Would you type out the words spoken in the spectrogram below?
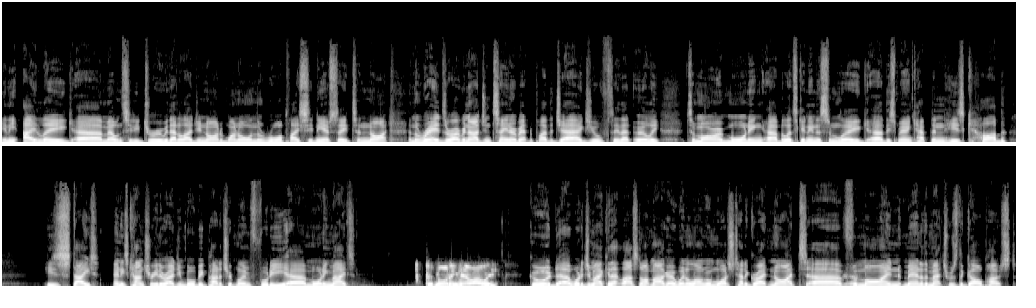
In the A League, uh, Melbourne City drew with Adelaide United 1 all in the Roar play Sydney FC tonight. And the Reds are over in Argentina about to play the Jags. You'll see that early tomorrow morning. Uh, but let's get into some league. Uh, this man captained his club, his state, and his country. The Raging Bull, big part of Triple M footy. Uh, morning, mate. Good morning. How are we? Good. Uh, what did you make of that last night? Margaux went along and watched, had a great night. Uh, For mine, man of the match was the goalpost.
